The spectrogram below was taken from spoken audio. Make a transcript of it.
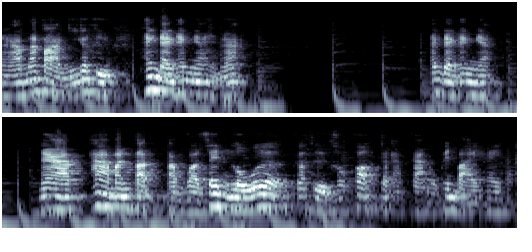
นะครับหน้าต่างนี้ก็คือแท่งแดงแท่งเนี้ยเห็นไหมแท่งแดงแท่งเนี้ยนะครับ ถ้ามันตัดต่ำกว่าเส้น lower ก็คือเขาก็จะทำการ open buy ให้ครับ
